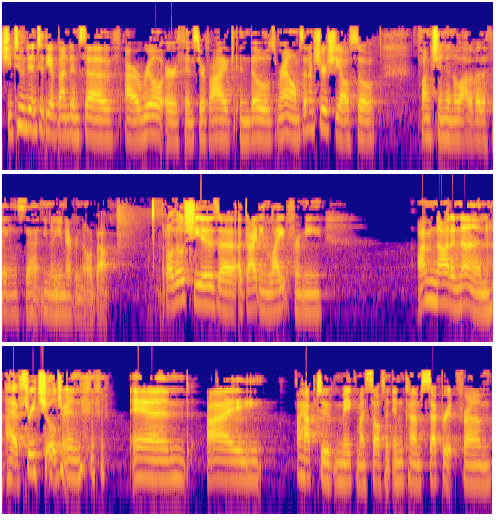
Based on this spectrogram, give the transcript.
She tuned into the abundance of our real earth and survived in those realms. And I'm sure she also functioned in a lot of other things that, you know, you never know about. But although she is a, a guiding light for me, I'm not a nun. I have three children. and I I have to make myself an income separate from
